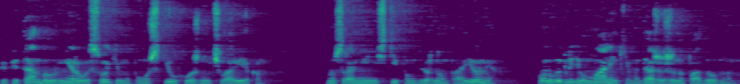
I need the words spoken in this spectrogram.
Капитан был в меру высоким и по-мужски ухоженным человеком, но в сравнении с типом в дверном проеме он выглядел маленьким и даже женоподобным,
